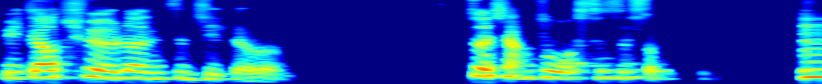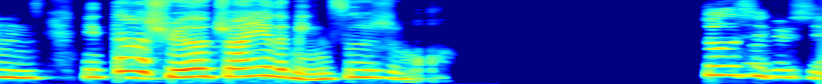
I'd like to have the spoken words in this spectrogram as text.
比较确认自己的最想做的事是什么。嗯，你大学的专业的名字是什么？就是戏剧系。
